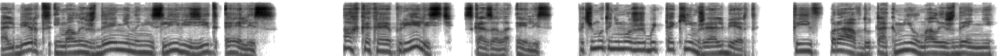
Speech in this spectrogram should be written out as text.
Альберт и малыш Дэнни нанесли визит Элис. «Ах, какая прелесть!» – сказала Элис. «Почему ты не можешь быть таким же, Альберт? Ты и вправду так мил, малыш Дэнни.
